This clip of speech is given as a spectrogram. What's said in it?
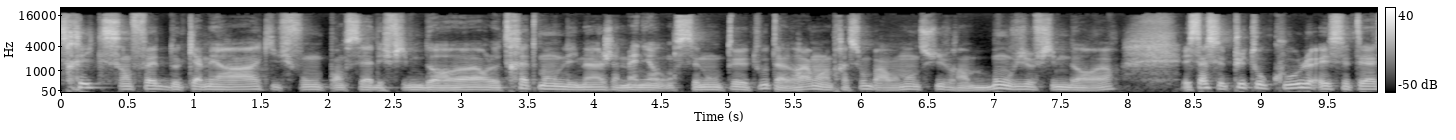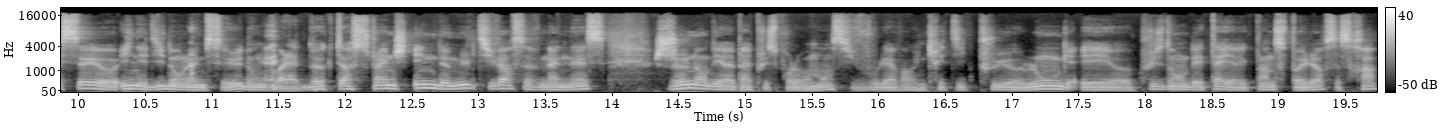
tricks en fait de caméra qui font penser à des films d'horreur, le traitement de l'image, la manière dont c'est monté et tout, t'as vraiment l'impression par moment de suivre un bon vieux film d'horreur. Et ça c'est plutôt cool et c'était assez euh, inédit dans le MCU. Donc voilà, Doctor Strange in the Multiverse of Madness. Je n'en dirai pas plus pour le moment. Si vous voulez avoir une critique plus euh, longue et euh, plus dans le détail avec plein de spoilers, ce sera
